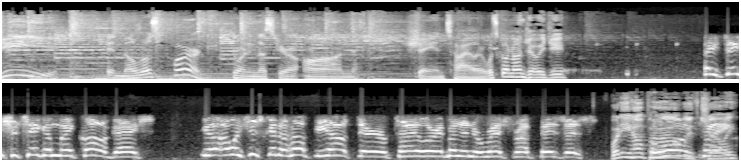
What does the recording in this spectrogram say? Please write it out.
G in Melrose Park joining us here on Shea and Tyler. What's going on, Joey G? Hey, thanks for taking my call, guys. You know, I was just going to help you out there, Tyler. I've been in the restaurant business. What are you helping A him out with, time. Joey?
